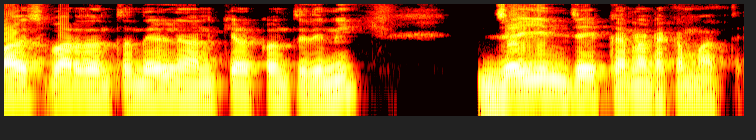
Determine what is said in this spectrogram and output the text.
ಭಾವಿಸಬಾರ್ದು ಅಂತಂದೇಳಿ ನಾನು ಕೇಳ್ಕೊತಿದ್ದೀನಿ. ಜೈ ಇನ್ ಜೈ ಕರ್ನಾಟಕ ಮಾತೆ.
